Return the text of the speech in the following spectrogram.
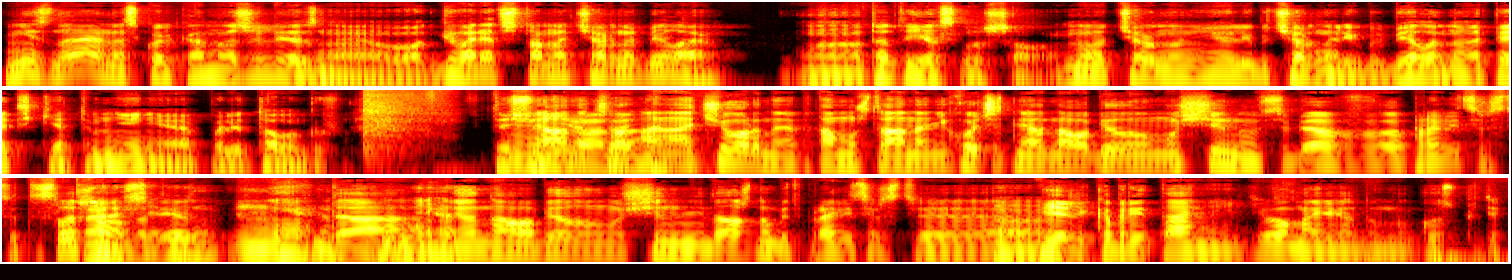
Не знаю, насколько она железная. Вот. Говорят, что она черно-белая. Вот это я слышал. Ну, черно у нее либо черная, либо белая, но опять-таки это мнение политологов. То есть у Не, неё она, чер- она она черная, потому что она не хочет ни одного белого мужчины у себя в правительстве. Ты слышал А, об этом? серьезно? Нет. Да, Нет. ни одного белого мужчины не должно быть в правительстве Мгм. Великобритании. Ё-моё, я думаю, господи.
